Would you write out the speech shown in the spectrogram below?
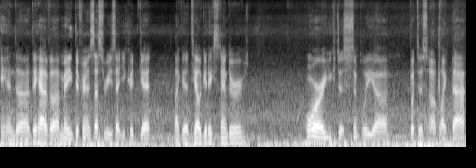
And uh, they have uh, many different accessories that you could get like a tailgate extender or you could just simply uh, put this up like that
